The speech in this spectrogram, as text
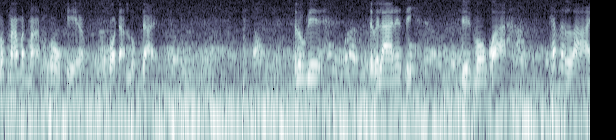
รดน้ำมันหมาดมันก็โอเคครับพอดันหลบได้สนุกดีแต่เวลาเนี่ยสิเจ็ดโมงกว่าแทบละลาย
